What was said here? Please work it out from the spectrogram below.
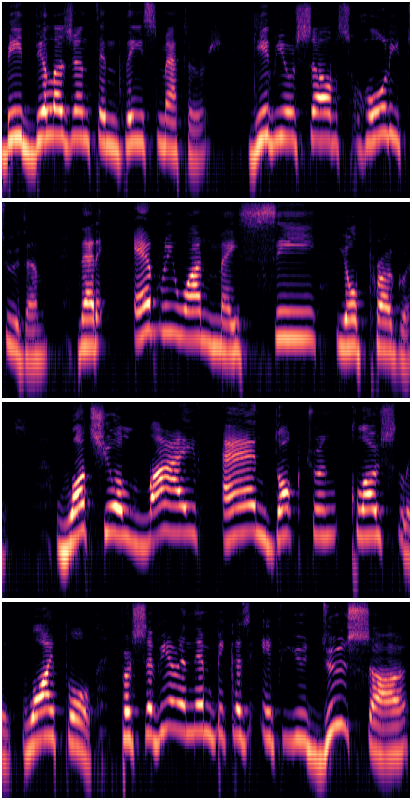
be diligent in these matters, give yourselves wholly to them, that everyone may see your progress. Watch your life and doctrine closely. Why, Paul? Persevere in them because if you do so,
